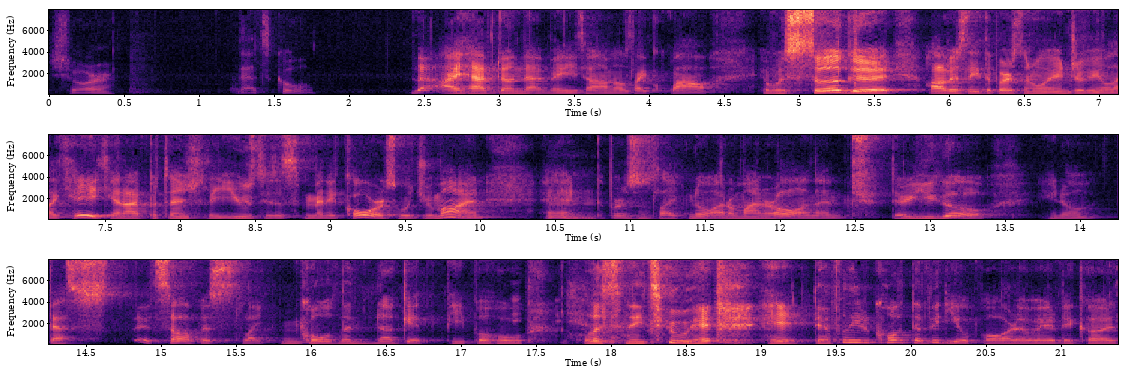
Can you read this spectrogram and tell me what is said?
Sure. That's cool. I have done that many times. I was like, wow, it was so good. Obviously, the person who interviewed, like, hey, can I potentially use this as a mini course? Would you mind? And mm-hmm. the person's like, no, I don't mind at all. And then psh, there you go. You know, that's itself is like golden nugget. People who listening to it, hey, definitely record the video part of it because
